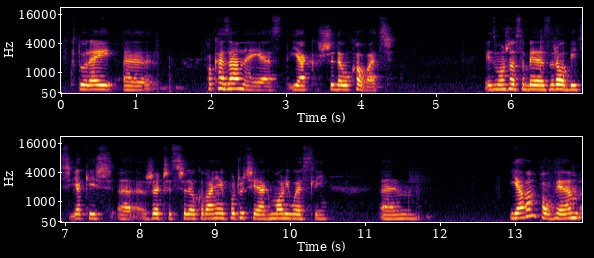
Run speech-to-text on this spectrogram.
w której e, pokazane jest, jak szydełkować. Więc można sobie zrobić jakieś e, rzeczy z szydełkowania i poczuć się jak Molly Wesley. Ja Wam powiem,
